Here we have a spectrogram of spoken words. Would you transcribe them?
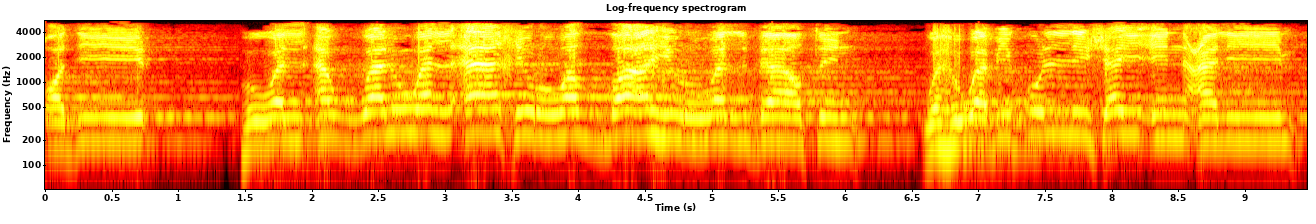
قدير. هو الأول والآخر والظاهر والباطن وهو بكل شيء عليم.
